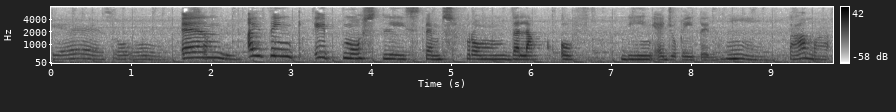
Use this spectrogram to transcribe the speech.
Yes, oo. And exactly. I think it mostly stems from the lack of being educated. Mm, tama.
